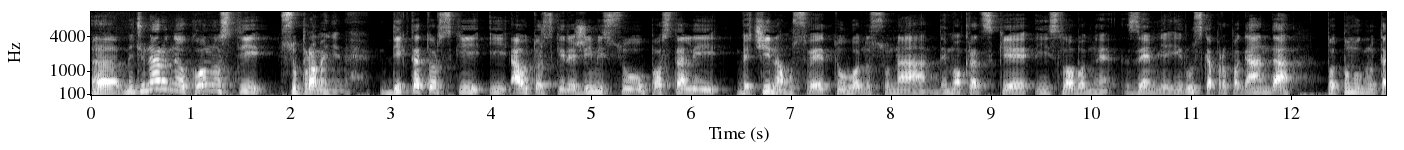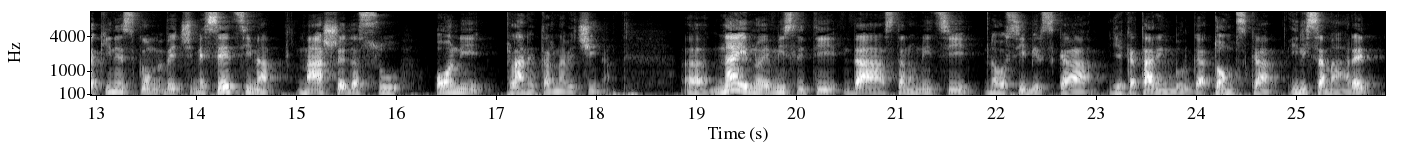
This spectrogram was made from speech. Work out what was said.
E, međunarodne okolnosti su promenjene diktatorski i autorski režimi su postali većina u svetu u odnosu na demokratske i slobodne zemlje i ruska propaganda potpomognuta kineskom već mesecima maše da su oni planetarna većina. E, naivno je misliti da stanovnici Novosibirska, Jekatarinburga, Tomska ili Samare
